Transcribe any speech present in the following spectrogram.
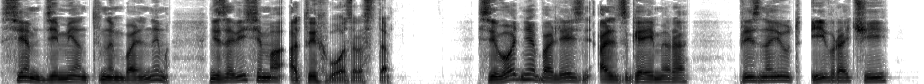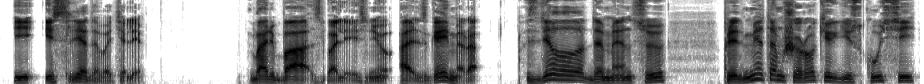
всем дементным больным – независимо от их возраста. Сегодня болезнь Альцгеймера признают и врачи, и исследователи. Борьба с болезнью Альцгеймера сделала деменцию предметом широких дискуссий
